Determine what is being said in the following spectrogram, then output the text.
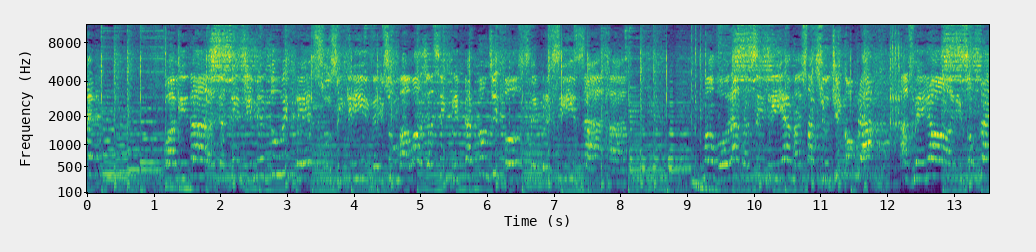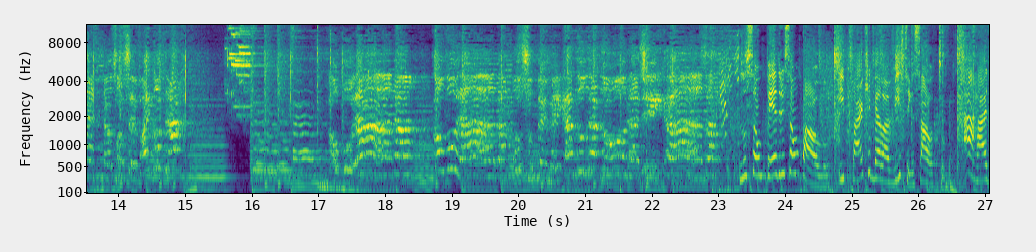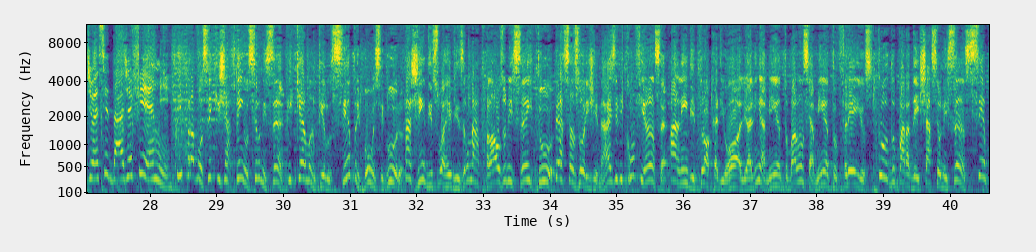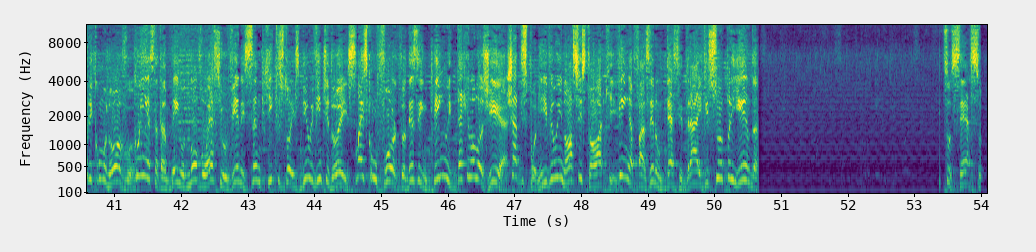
Qualidade, atendimento e preços incríveis, uma loja sempre perto onde você precisa. Uma alvorada sempre é mais fácil de comprar, as melhores ofertas você vai encontrar. Alvorada, alvorada, o supermercado da dona de casa. No São Pedro e São Paulo e Parque Bela Vista em Salto, a rádio é Cidade FM. E para você que já tem o seu Nissan e quer mantê-lo sempre bom e seguro, agende sua revisão na Aplauso Nissan e Tu. Peças originais e de confiança, além de troca de óleo, alinhamento, balanceamento, freios, tudo para deixar seu Nissan sempre como novo. Conheça também o novo SUV Nissan Kicks 2022. Mais conforto, desempenho e tecnologia, já disponível em nosso estoque. Venha fazer um test drive e surpreenda. Sucesso!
